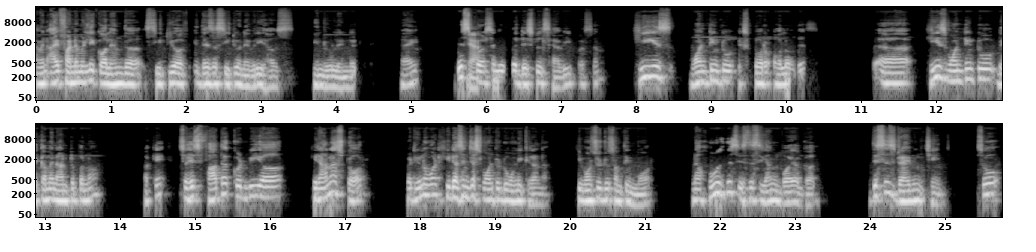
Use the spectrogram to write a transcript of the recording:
I mean, I fundamentally call him the CTO of. There's a CTO in every house in rural India, right? This Yeah. person is the digital savvy person. He is wanting to explore all of this. Uh, he is wanting to become an entrepreneur. Okay, so his father could be a kirana store, but you know what? He doesn't just want to do only kirana. He wants to do something more. Now, who is this? Is this young boy or girl? This is driving change. So,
